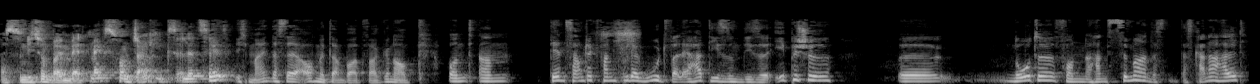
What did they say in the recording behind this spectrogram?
Hast du nicht schon bei Mad Max von Junkie XL erzählt? Ich meine, dass er auch mit an Bord war, genau. Und ähm, den Soundtrack fand ich wieder gut, weil er hat diesen, diese epische äh, Note von Hans Zimmer, das, das kann er halt.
